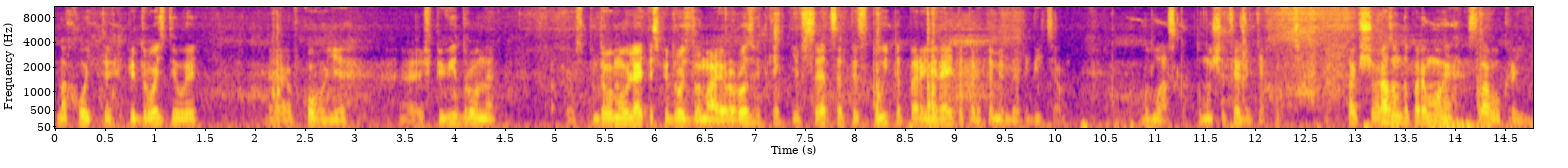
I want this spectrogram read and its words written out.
знаходьте підрозділи, е, в кого є FPV-дрони, домовляйтесь підрозділами аеророзвідки і все це тестуйте, перевіряйте перед тим, як дати бійцям. Будь ласка, тому що це життя хлопців. Так що разом до перемоги, слава Україні!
